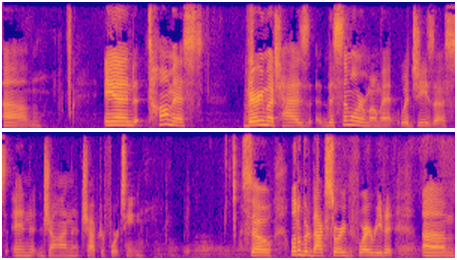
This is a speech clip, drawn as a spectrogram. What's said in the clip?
Um, and Thomas very much has the similar moment with Jesus in John chapter 14. So, a little bit of backstory before I read it. Um,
